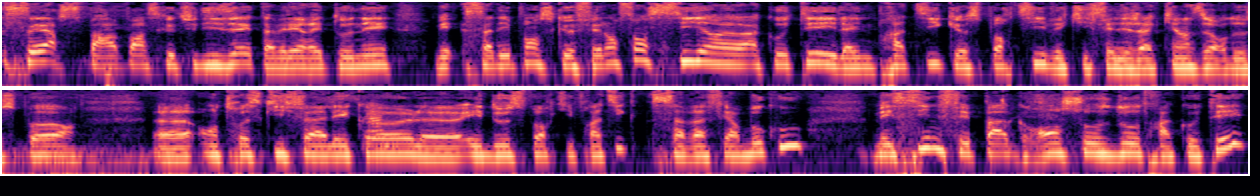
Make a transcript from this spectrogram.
Serge, par rapport à ce que tu disais, tu avais l'air étonné, mais ça dépend ce que fait l'enfant. Si euh, à côté il a une pratique sportive et qu'il fait déjà 15 heures de sport euh, entre ce qu'il fait à l'école et deux sports qu'il pratique, ça va faire beaucoup. Mais s'il ne fait pas grand chose d'autre à côté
